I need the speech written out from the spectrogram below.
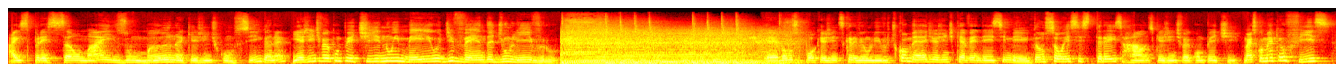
a expressão mais humana que a gente consiga, né? E a gente vai competir no e-mail de venda de um livro. É, vamos supor que a gente escreveu um livro de comédia e a gente quer vender esse e-mail. Então são esses três rounds que a gente vai competir. Mas como é que eu fiz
